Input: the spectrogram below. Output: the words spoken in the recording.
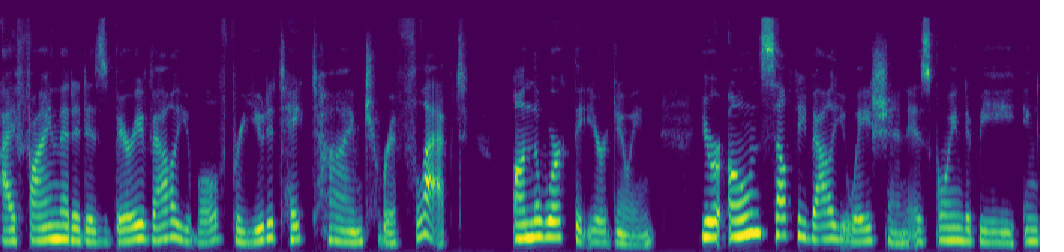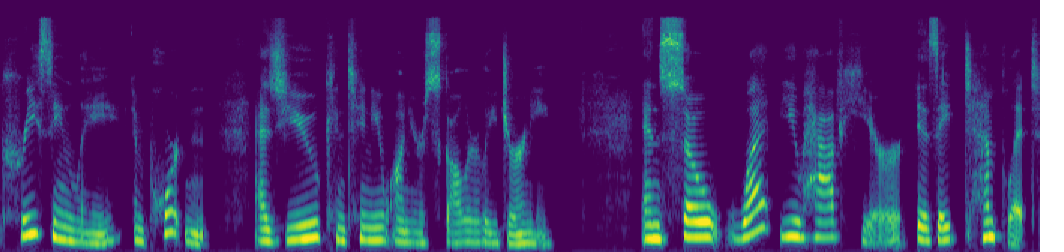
I find that it is very valuable for you to take time to reflect on the work that you're doing your own self evaluation is going to be increasingly important as you continue on your scholarly journey. And so, what you have here is a template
